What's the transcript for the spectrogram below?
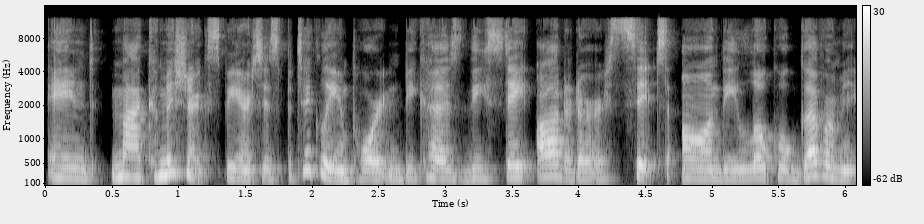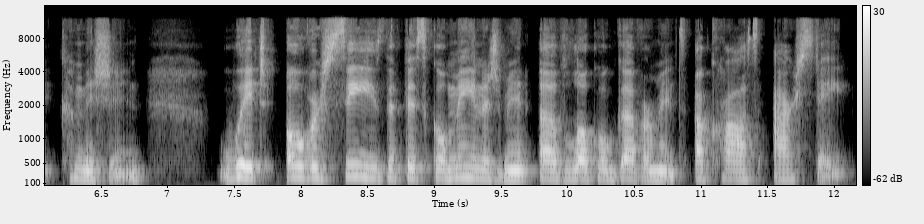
and my commissioner experience is particularly important because the state auditor sits on the local government commission, which oversees the fiscal management of local governments across our state.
